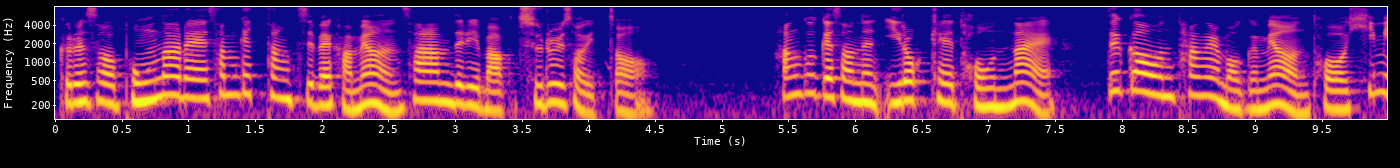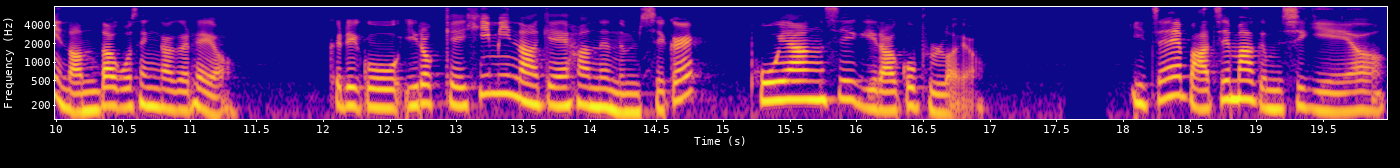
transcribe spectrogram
그래서 복날에 삼계탕 집에 가면 사람들이 막 줄을 서 있죠. 한국에서는 이렇게 더운 날 뜨거운 탕을 먹으면 더 힘이 난다고 생각을 해요. 그리고 이렇게 힘이 나게 하는 음식을 보양식이라고 불러요. 이제 마지막 음식이에요.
